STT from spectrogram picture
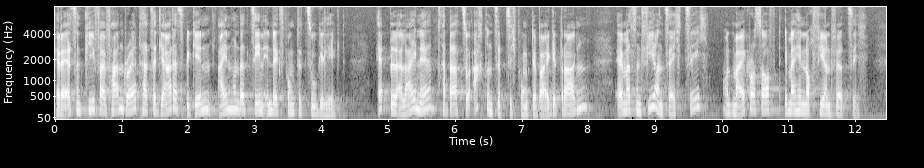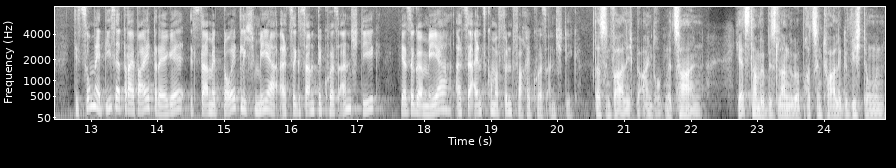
Ja, der S&P 500 hat seit Jahresbeginn 110 Indexpunkte zugelegt. Apple alleine hat dazu 78 Punkte beigetragen, Amazon 64 und Microsoft immerhin noch 44. Die Summe dieser drei Beiträge ist damit deutlich mehr als der gesamte Kursanstieg, ja sogar mehr als der 1,5-fache Kursanstieg. Das sind wahrlich beeindruckende Zahlen. Jetzt haben wir bislang über prozentuale Gewichtungen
